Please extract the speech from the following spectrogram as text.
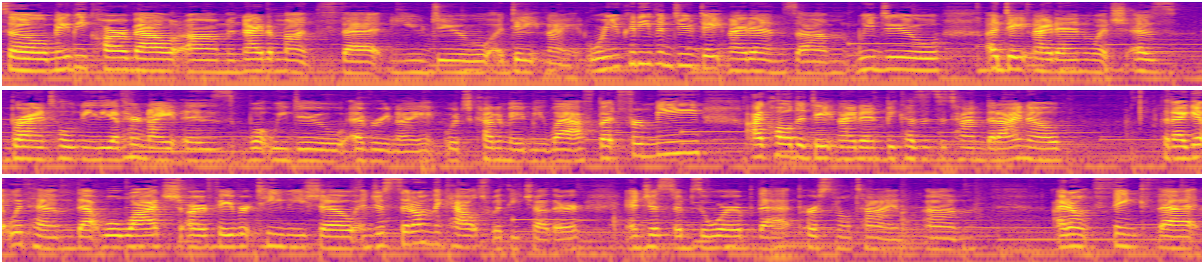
So maybe carve out um, a night a month that you do a date night, or you could even do date night ins. Um, we do a date night in, which, as Brian told me the other night, is what we do every night, which kind of made me laugh. But for me, I called a date night in because it's a time that I know that I get with him that we'll watch our favorite TV show and just sit on the couch with each other and just absorb that personal time. Um, I don't think that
